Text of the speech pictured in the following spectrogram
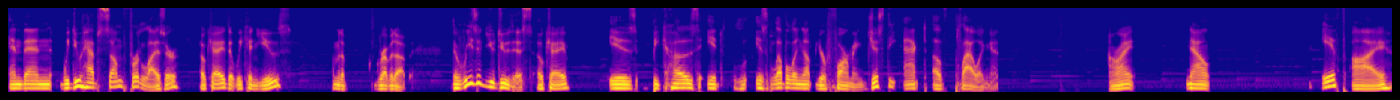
And then we do have some fertilizer, okay, that we can use. I'm going to grub it up. The reason you do this, okay, is because it l- is leveling up your farming. Just the act of plowing it. All right. Now, if I,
